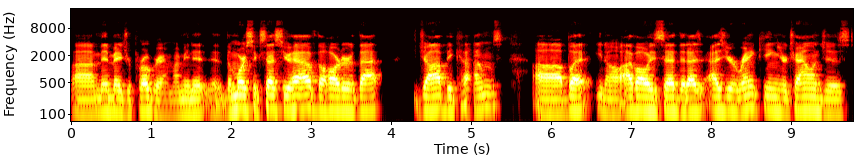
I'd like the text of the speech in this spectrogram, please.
uh, mid-major program. I mean, it, the more success you have, the harder that job becomes. Uh, but you know, I've always said that as as you're ranking your challenges,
